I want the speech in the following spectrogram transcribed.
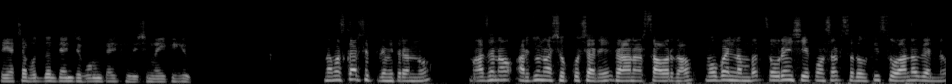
तर याच्याबद्दल त्यांच्याकडून काही थोडीशी माहिती घेऊ. नमस्कार शेतकरी मित्रांनो. माझं नाव अर्जुन अशोक कुशारे राहणार सावरगाव. मोबाईल नंबर चौऱ्याऐंशी एकोणसाठ सदोतीस सोळा नव्याण्णव.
